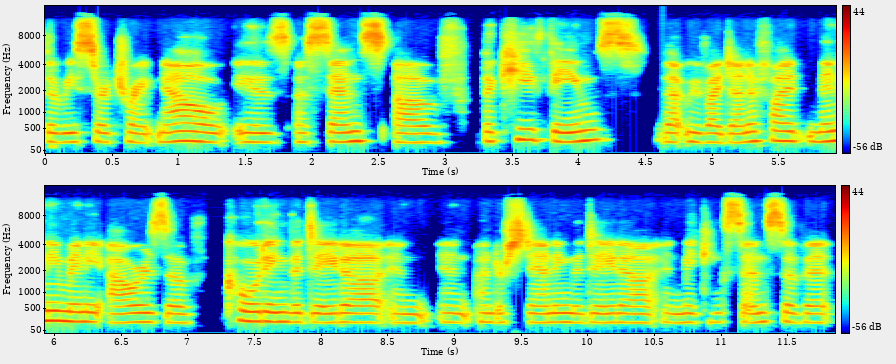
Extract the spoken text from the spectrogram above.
the research right now is a sense of the key themes that we've identified, many, many hours of coding the data and, and understanding the data and making sense of it.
